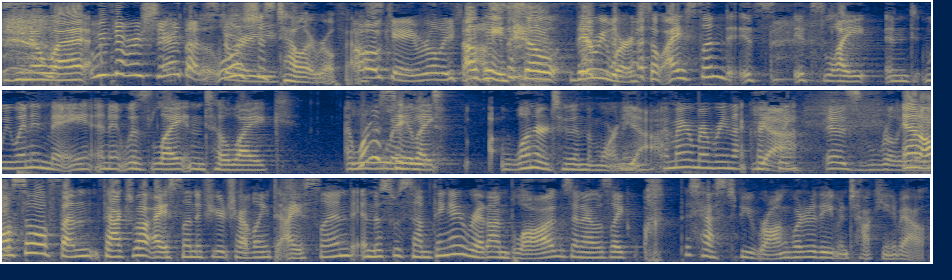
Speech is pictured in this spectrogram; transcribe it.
you know what? We've never shared that story. Let's just tell it real fast. Okay, really fast. Okay, so there we were. So Iceland, it's it's light, and we went in May, and it was light until like I want to say like one or two in the morning. Yeah. Am I remembering that correctly? Yeah, it was really. And late. also a fun fact about Iceland, if you're traveling to Iceland, and this was something I read on blogs, and I was like, this has to be wrong. What are they even talking about?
